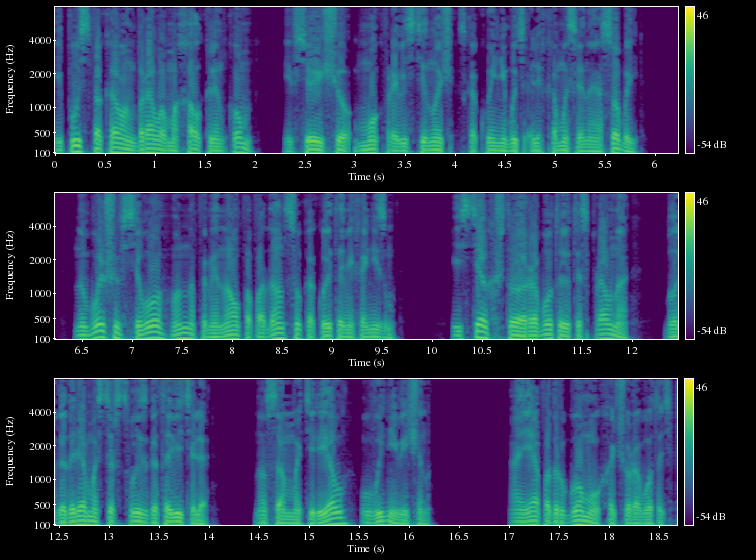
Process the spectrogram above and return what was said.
И пусть пока он браво махал клинком и все еще мог провести ночь с какой-нибудь легкомысленной особой, но больше всего он напоминал попаданцу какой-то механизм. Из тех, что работают исправно благодаря мастерству изготовителя – но сам материал, увы, не вечен. А я по-другому хочу работать.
